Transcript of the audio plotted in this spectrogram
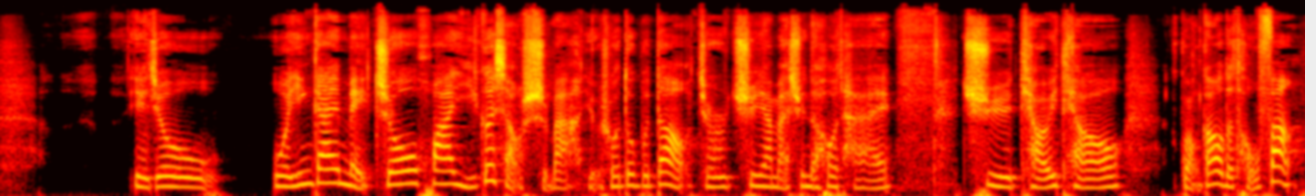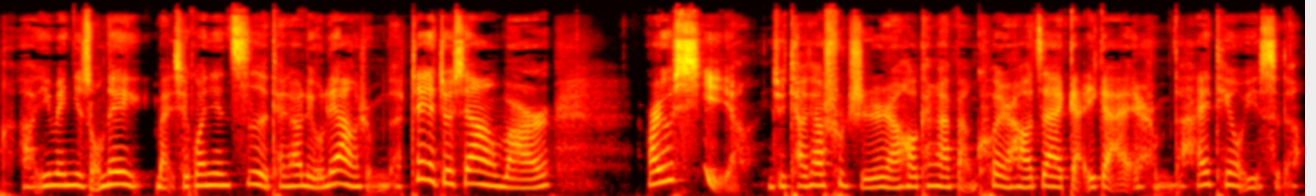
也就。我应该每周花一个小时吧，有时候都不到，就是去亚马逊的后台去调一调广告的投放啊，因为你总得买些关键字，调调流量什么的。这个就像玩玩游戏一样，你去调调数值，然后看看反馈，然后再改一改什么的，还挺有意思的。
